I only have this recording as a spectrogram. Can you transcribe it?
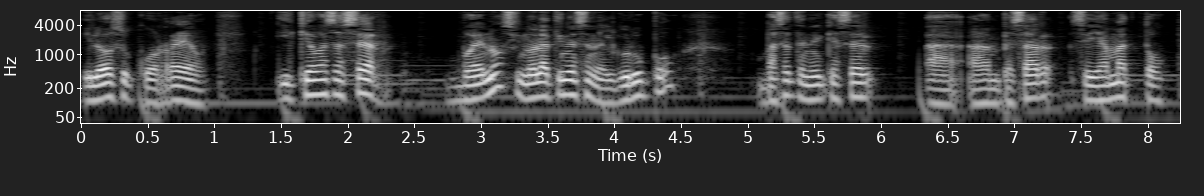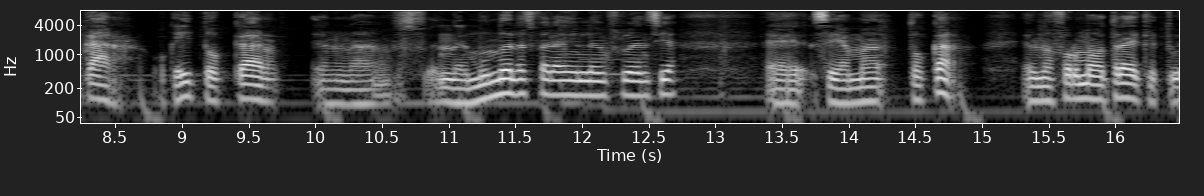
y luego su correo. ¿Y qué vas a hacer? Bueno, si no la tienes en el grupo, vas a tener que hacer, a, empezar, se llama tocar, ¿ok? Tocar en, el mundo de la esfera de la influencia, eh, se llama tocar en una forma u otra de que tú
